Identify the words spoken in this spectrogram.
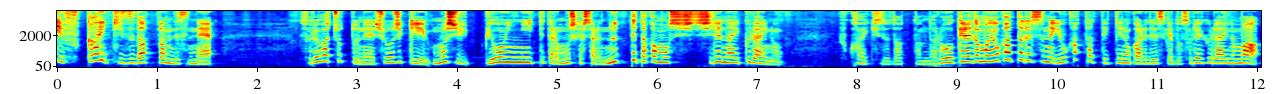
り深い傷だったんですね。それはちょっとね正直もし病院に行ってたらもしかしたら縫ってたかもしれないくらいの深い傷だったんだろうけれども良かったですね。良かったって言っていいのかあれですけどそれぐらいのまあ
